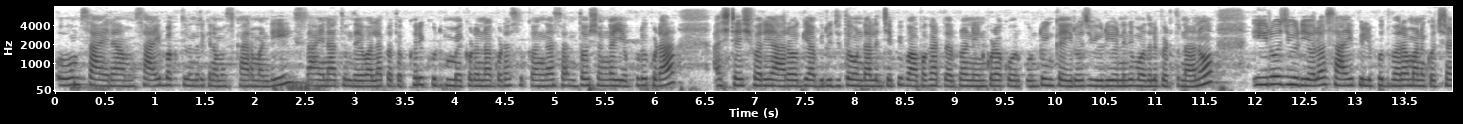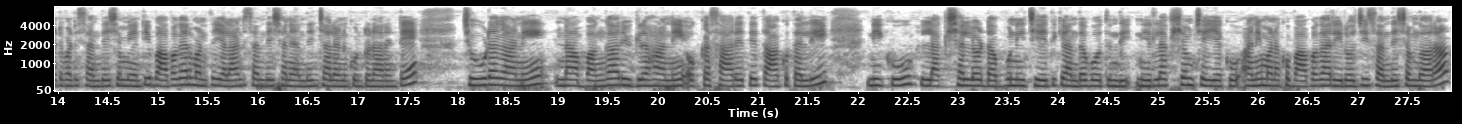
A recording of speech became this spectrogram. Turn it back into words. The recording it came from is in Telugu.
ఓం సాయిరామ్. సాయి భక్తులందరికీ నమస్కారం అండి సాయినాథం దేవాల ప్రతి ఒక్కరి కుటుంబం ఎక్కడున్నా కూడా సుఖంగా సంతోషంగా ఎప్పుడు కూడా అష్టైశ్వర్య ఆరోగ్య అభివృద్ధితో ఉండాలని చెప్పి బాబాగారి తరపున నేను కూడా కోరుకుంటూ ఇంకా ఈరోజు వీడియో అనేది మొదలు పెడుతున్నాను. ఈరోజు వీడియోలో సాయి పిలుపు ద్వారా మనకు వచ్చినటువంటి సందేశం ఏంటి? బాబాగారు మనతో ఎలాంటి సందేశాన్ని అందించాలనుకుంటున్నారంటే చూడగానే నా బంగారు విగ్రహాన్ని ఒక్కసారైతే తాకుతల్లి తాకు తల్లి నీకు లక్షల్లో డబ్బు నీ చేతికి అందబోతుంది. నిర్లక్ష్యం చేయకు అని మనకు బాబాగారు ఈరోజు ఈ సందేశం ద్వారా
